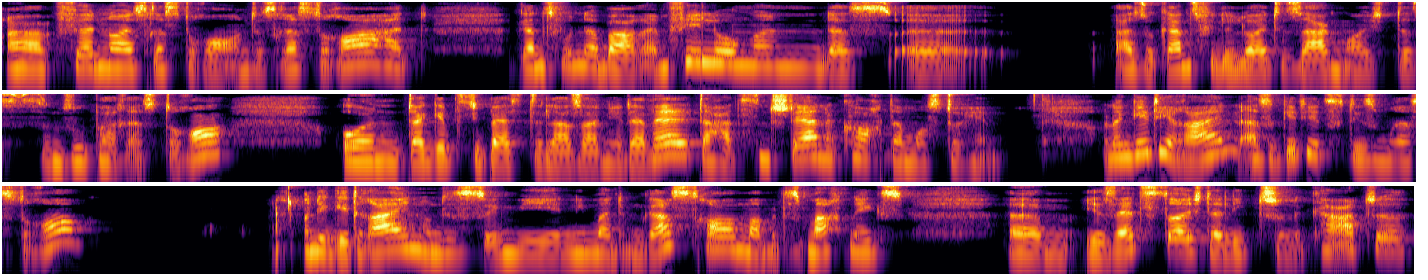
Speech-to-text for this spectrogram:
äh, für ein neues Restaurant und das Restaurant hat ganz wunderbare Empfehlungen, das äh, also ganz viele Leute sagen euch, das ist ein super Restaurant und da gibt's die beste Lasagne der Welt, da hat's einen Sternekoch, da musst du hin. Und dann geht ihr rein, also geht ihr zu diesem Restaurant und ihr geht rein und es ist irgendwie niemand im Gastraum, aber das macht nichts. Ähm, ihr setzt euch, da liegt schon eine Karte,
